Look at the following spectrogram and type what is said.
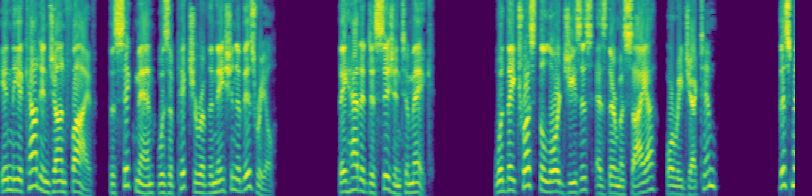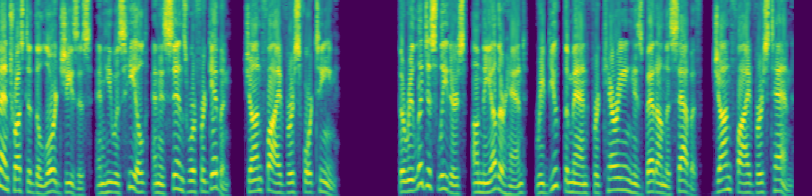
In the account in John 5, the sick man was a picture of the nation of Israel. They had a decision to make. Would they trust the Lord Jesus as their Messiah, or reject him? This man trusted the Lord Jesus and he was healed and his sins were forgiven. John 5 verse 14. The religious leaders, on the other hand, rebuked the man for carrying his bed on the Sabbath. John 5 verse 10.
